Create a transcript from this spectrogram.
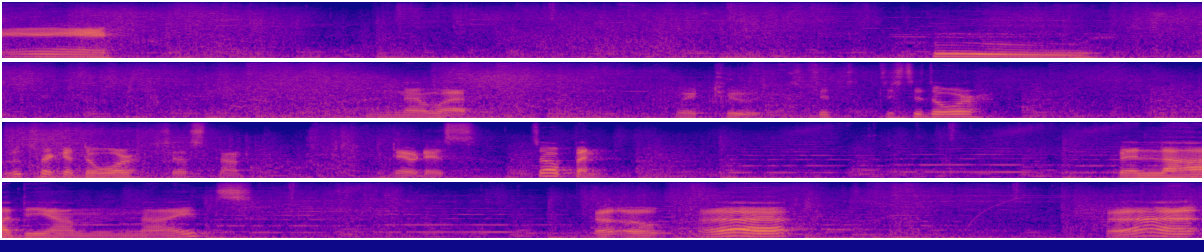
Eh. Ooh. Now what? Where to? Is this, this the door? Looks like a door, just not... There it is. It's open! Belladian Knights. Uh-oh. Ah! Ah!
